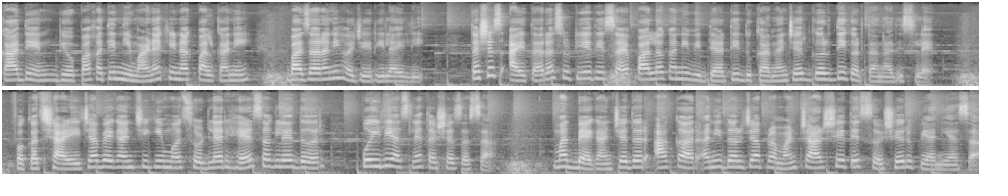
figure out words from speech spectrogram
कादेन घेवपा खातीर निमाण्या खिणाक पालकांनी बाजारांनी हजेरी लायली. तशेंच आयतारा सुटये दिसाय पालक आनी विद्यार्थी दुकानांचेर गर्दी करतना दिसले. फकत शाळेच्या बॅगांची किंमत सोडल्यार हेर सगळे दर पयलीं असलें तशेंच आसा. मात बॅगांचे दर आकार आनी दर्जा प्रमाण चारशे ते सशे रुपयांनी आसा.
